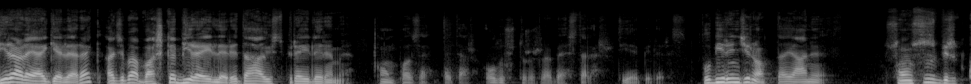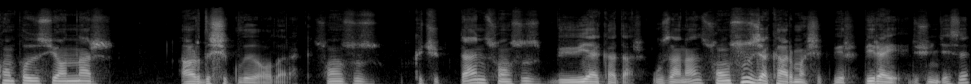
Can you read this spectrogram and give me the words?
bir araya gelerek acaba başka bireyleri, daha üst bireyleri mi kompoze eder, oluşturur ve besteler diyebiliriz. Bu birinci nokta yani sonsuz bir kompozisyonlar ardışıklığı olarak, sonsuz küçükten sonsuz büyüye kadar uzanan sonsuzca karmaşık bir birey düşüncesi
